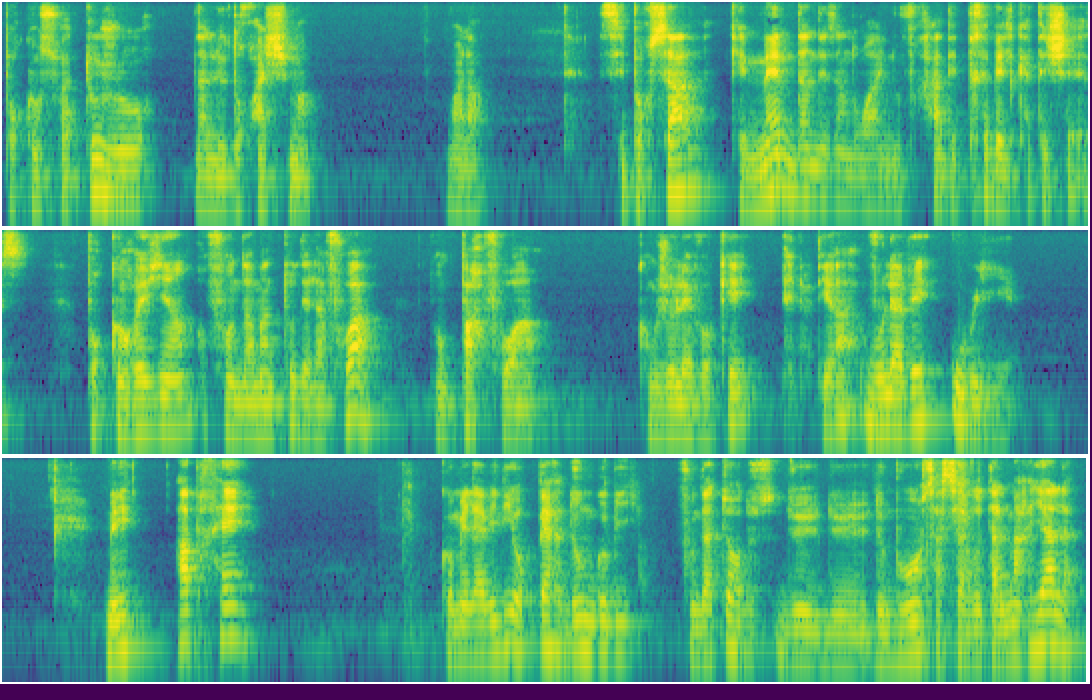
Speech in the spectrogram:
pour qu'on soit toujours dans le droit chemin. Voilà. C'est pour ça que même dans des endroits, il nous fera des très belles catéchèses pour qu'on revienne aux fondamentaux de la foi. Donc parfois, comme je l'évoquais, elle nous dira, vous l'avez oublié. Mais après, comme elle avait dit au père Dongobi, fondateur du, du mouvement sacerdotal marial,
